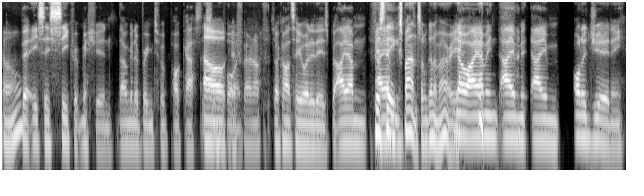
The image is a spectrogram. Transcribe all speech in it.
Oh, but it's a secret mission that I'm going to bring to a podcast at oh some okay, point. fair enough. So I can't tell you what it is, but I am. If it's I the am- expanse, I'm going to marry you. No, I am in. I'm. I'm on a journey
